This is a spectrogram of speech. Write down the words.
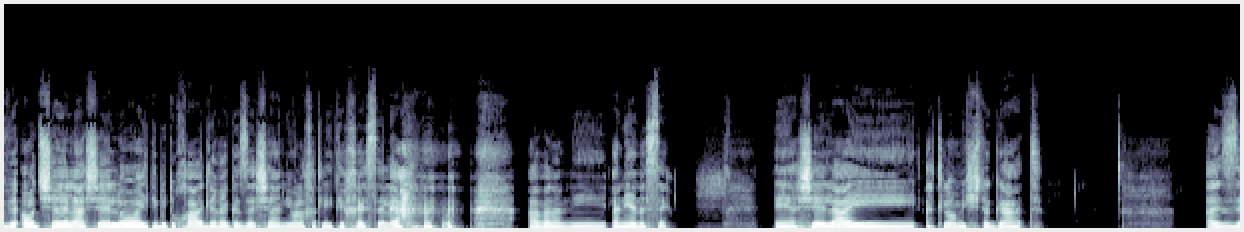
ועוד שאלה שלא הייתי בטוחה עד לרגע זה שאני הולכת להתייחס אליה, אבל אני, אני אנסה. אה, השאלה היא, את לא משתגעת? אז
